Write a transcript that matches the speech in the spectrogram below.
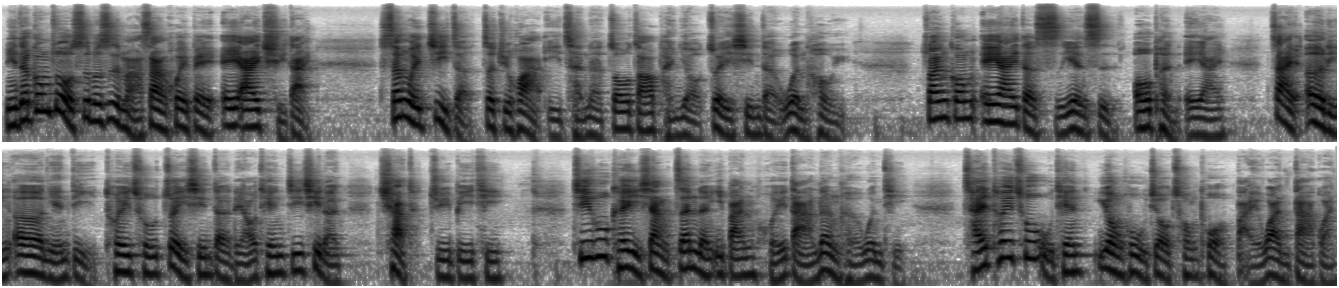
你的工作是不是马上会被 AI 取代？身为记者，这句话已成了周遭朋友最新的问候语。专攻 AI 的实验室 OpenAI。在二零二二年底推出最新的聊天机器人 ChatGPT，几乎可以像真人一般回答任何问题。才推出五天，用户就冲破百万大关。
